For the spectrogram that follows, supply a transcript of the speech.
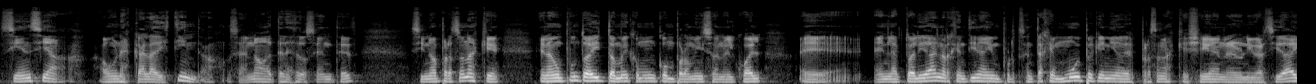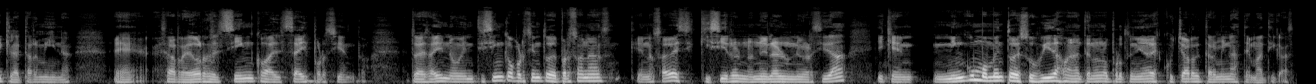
ciencia a una escala distinta, o sea, no a tres docentes, sino a personas que en algún punto ahí tomé como un compromiso en el cual eh, en la actualidad en Argentina hay un porcentaje muy pequeño de personas que llegan a la universidad y que la terminan, Eh, es alrededor del 5 al 6%. Entonces hay un 95% de personas que no sabes si quisieron o no ir a la universidad y que en ningún momento de sus vidas van a tener la oportunidad de escuchar determinadas temáticas.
